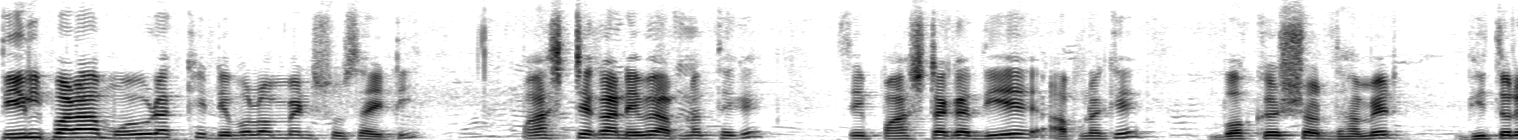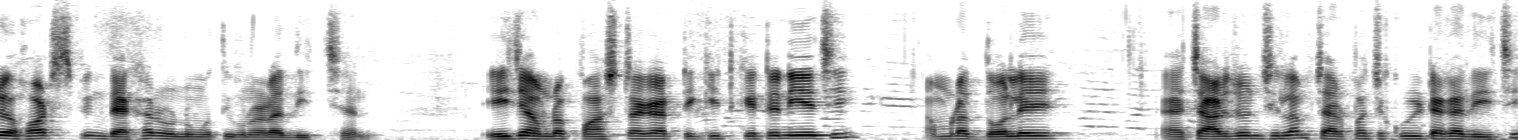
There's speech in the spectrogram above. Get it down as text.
তিলপাড়া ময়ূরাক্ষী ডেভেলপমেন্ট সোসাইটি পাঁচ টাকা নেবে আপনার থেকে। সেই পাঁচ টাকা দিয়ে আপনাকে বক্রেশ্বর ধামের ভিতরে হট স্প্রিং দেখার অনুমতি ওনারা দিচ্ছেন। এই যে আমরা পাঁচ টাকার টিকিট কেটে নিয়েছি। আমরা দলে চারজন ছিলাম, চার পাঁচে কুড়ি টাকা দিয়েছি।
